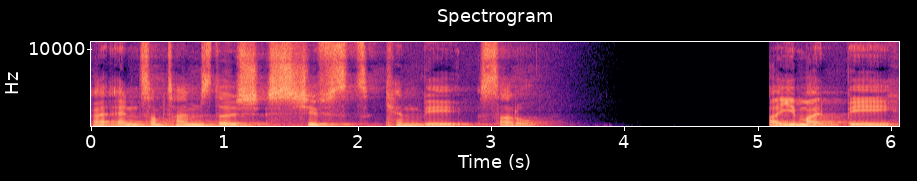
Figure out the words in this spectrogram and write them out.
And sometimes those shifts can be subtle. Uh, you might be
